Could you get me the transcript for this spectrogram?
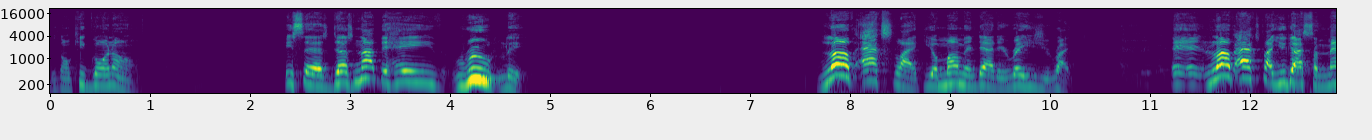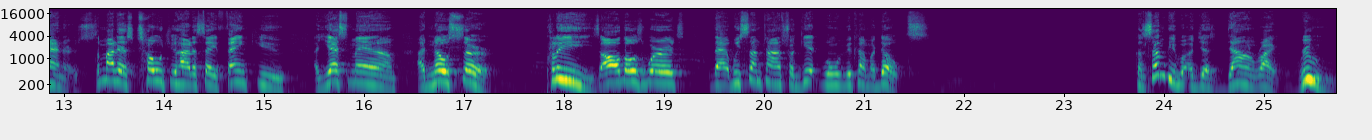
We're going to keep going on. He says, does not behave rudely. Love acts like your mom and daddy raised you right. Love acts like you got some manners. Somebody has told you how to say thank you, a yes ma'am, a no sir, please, all those words that we sometimes forget when we become adults. Because some people are just downright rude.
